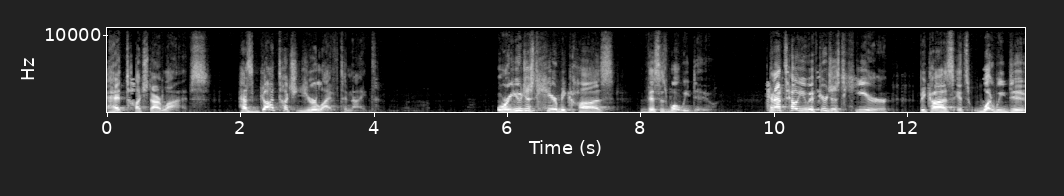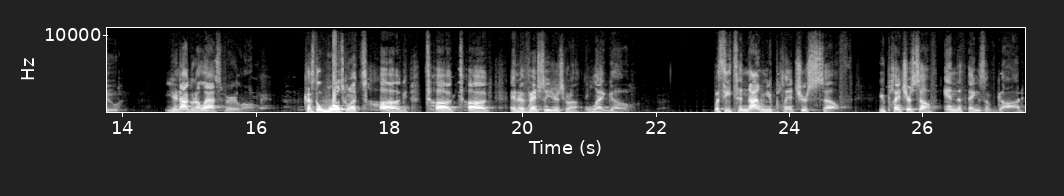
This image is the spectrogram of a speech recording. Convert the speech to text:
had touched our lives. Has God touched your life tonight? Or are you just here because this is what we do? Can I tell you, if you're just here because it's what we do, you're not going to last very long. Because the world's going to tug, tug, tug, and eventually you're just going to let go. But see, tonight, when you plant yourself, you plant yourself in the things of God,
